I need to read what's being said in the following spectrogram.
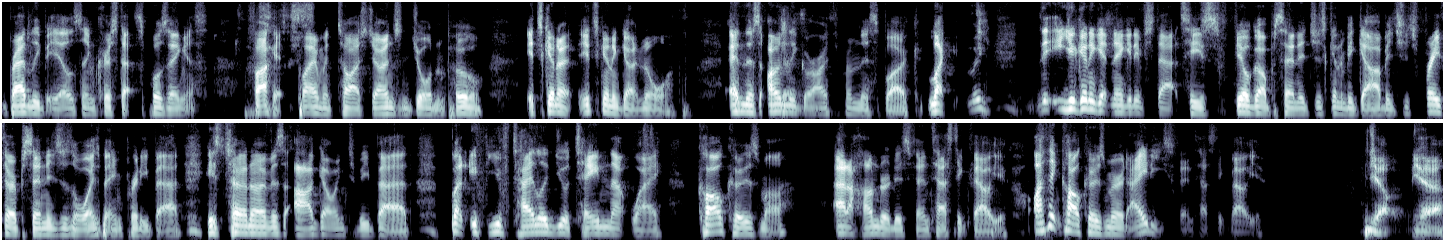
Bradley Beals and Kristaps Porzingis, fuck it, playing with Tyus Jones and Jordan Poole, it's gonna it's gonna go north. And there's only growth from this bloke. Like the- you're going to get negative stats. His field goal percentage is going to be garbage. His free throw percentage has always been pretty bad. His turnovers are going to be bad. But if you've tailored your team that way, Kyle Kuzma at 100 is fantastic value. I think Kyle Kuzma at 80 is fantastic value. Yeah, yeah.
